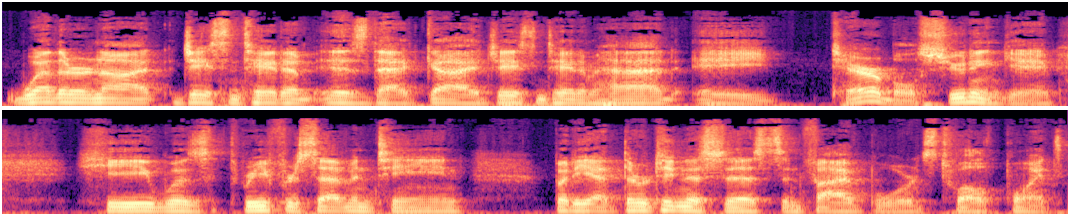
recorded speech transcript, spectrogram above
whether or not Jayson Tatum is that guy. Jayson Tatum had a terrible shooting game. He was three for 17, but he had 13 assists and five boards, 12 points.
